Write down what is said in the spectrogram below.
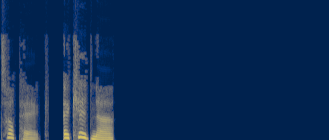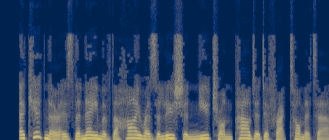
Topic: Echidna. Echidna is the name of the high-resolution neutron powder diffractometer.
